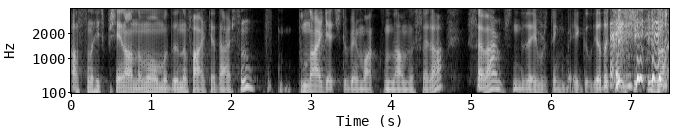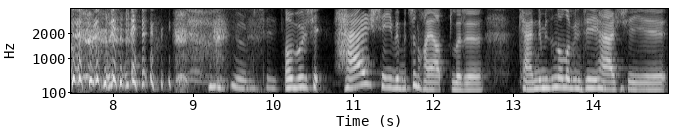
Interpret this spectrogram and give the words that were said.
aslında hiçbir şeyin anlamı olmadığını fark edersin. Bunlar geçti benim aklımdan mesela. Sever misiniz Everything Bagel ya da karışık pizza? bir şey. Ama böyle şey her şeyi ve bütün hayatları, kendimizin olabileceği her şeyi,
